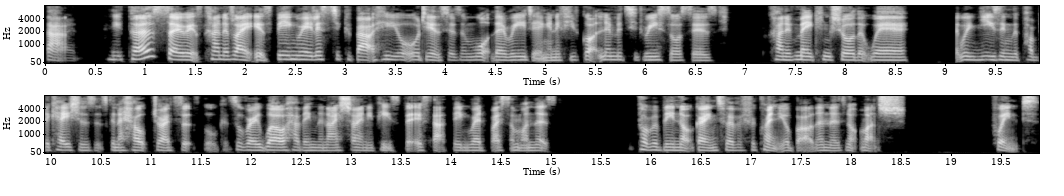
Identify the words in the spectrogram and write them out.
that mm-hmm. paper. So it's kind of like it's being realistic about who your audience is and what they're reading. And if you've got limited resources, kind of making sure that we're we're using the publications that's going to help drive footfall. It's all very well having the nice shiny piece, but if that's being read by someone that's probably not going to ever frequent your bar, then there's not much point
